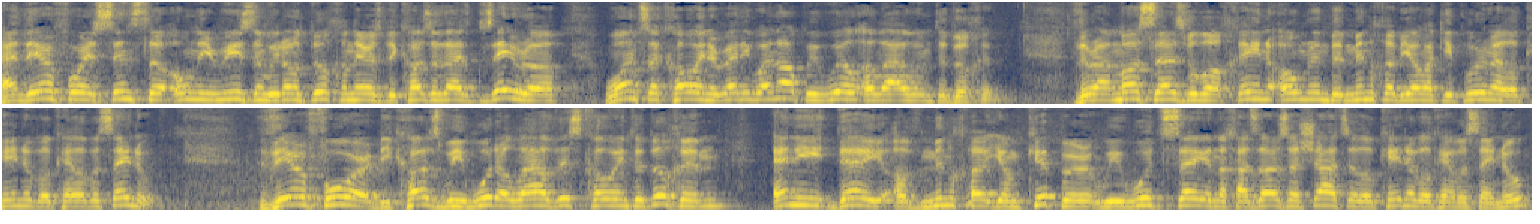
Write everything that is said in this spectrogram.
and therefore, since the only reason we don't duchen there is because of that gzeira, once a Kohen already went up, we will allow him to duchen. The Ramah says, "V'lochein b'mincha b'yom kippurim elokeinu Therefore, because we would allow this Kohen to duchen, any day of Mincha Yom Kippur, we would say in the Chazar Zashatz Elokeinu V'Kevosenu,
